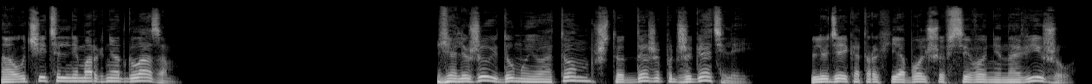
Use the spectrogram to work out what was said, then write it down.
а учитель не моргнет глазом. Я лежу и думаю о том, что даже поджигателей, людей, которых я больше всего ненавижу,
